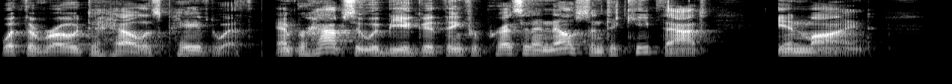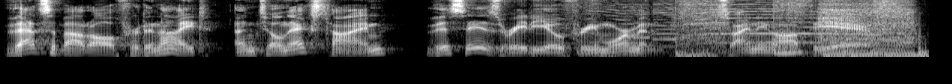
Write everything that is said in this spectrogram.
what the road to hell is paved with, and perhaps it would be a good thing for President Nelson to keep that in mind. That's about all for tonight. Until next time, this is Radio Free Mormon, signing off the air.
